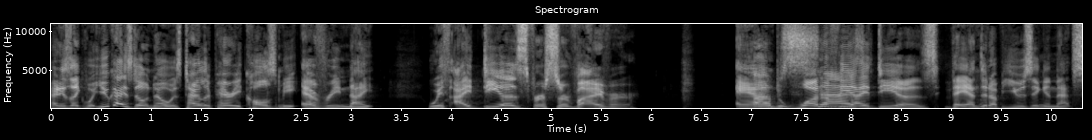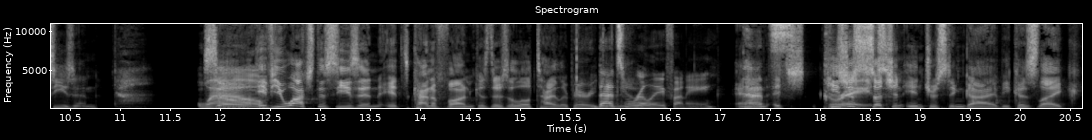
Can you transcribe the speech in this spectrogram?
And he's like, "What you guys don't know is Tyler Perry calls me every night with ideas for Survivor." And one of the ideas they ended up using in that season. Wow. So if you watch the season, it's kind of fun because there's a little Tyler Perry. That's cameo. really funny. And That's it's he's just such an interesting guy because like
